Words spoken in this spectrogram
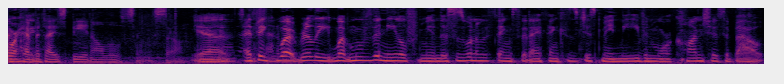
Or hepatitis B and all those things. So Yeah, it's I think what really what moved the needle for me, and this is one of the things that I think has just made me even more conscious about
